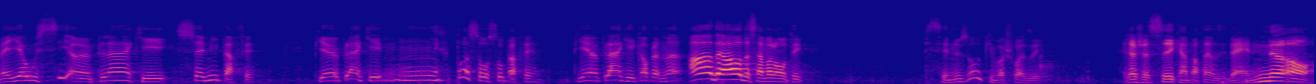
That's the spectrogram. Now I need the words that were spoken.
Mais il y a aussi un plan qui est semi-parfait. Puis il y a un plan qui est hmm, pas so-so parfait. Puis il y a un plan qui est complètement en dehors de sa volonté. Puis c'est nous autres qui va choisir. Et là, je sais qu'en partant, on dit, ben non,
